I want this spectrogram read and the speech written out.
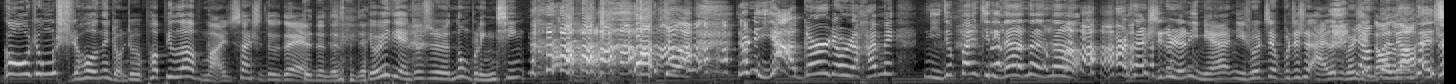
高中时候那种就是 puppy love 嘛，算是对不对？对对对对对，有一点就是弄不灵清，对吧？就是你压根儿就是还没，你就班级里那那那二三十个人里面，你说这不这是矮子里边捡高的吗？太小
